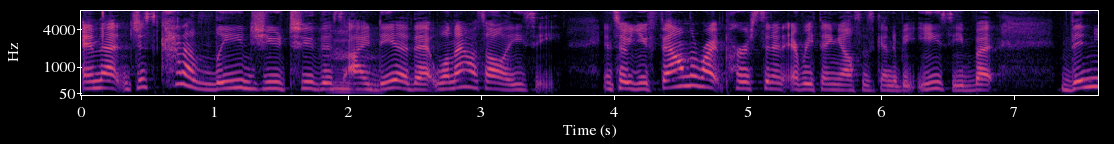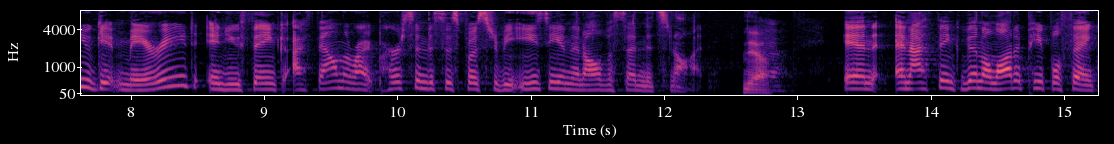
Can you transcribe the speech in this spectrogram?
And that just kind of leads you to this mm-hmm. idea that well now it's all easy. And so you found the right person and everything else is going to be easy but then you get married and you think i found the right person this is supposed to be easy and then all of a sudden it's not. Yeah. and and I think then a lot of people think,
